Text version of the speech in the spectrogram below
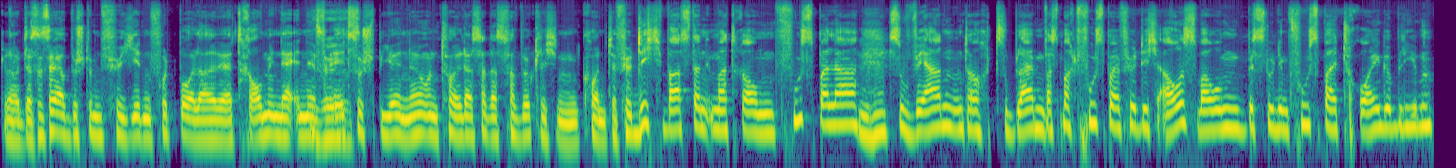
Genau, das ist ja bestimmt für jeden Footballer der Traum in der NFL zu spielen. Ne? Und toll, dass er das verwirklichen konnte. Für dich war es dann immer Traum, Fußballer mhm. zu werden und auch zu bleiben. Was macht Fußball für dich aus? Warum bist du dem Fußball treu geblieben?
